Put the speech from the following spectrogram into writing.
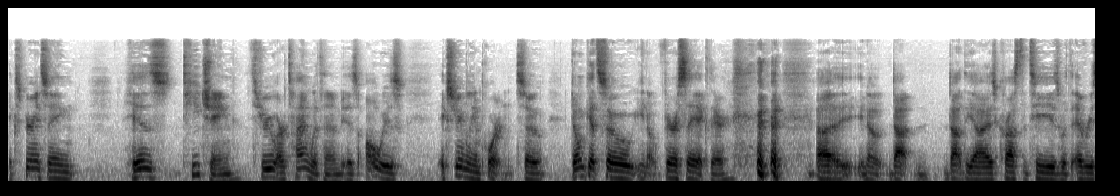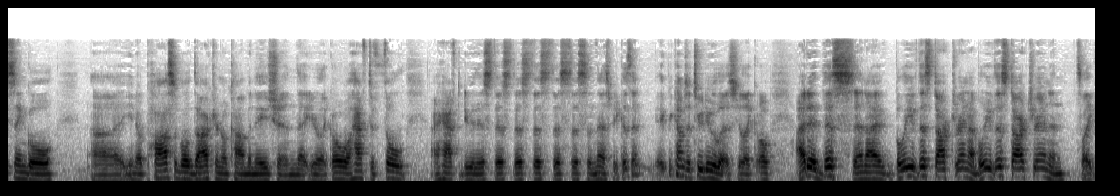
experiencing his teaching through our time with him is always extremely important. So don't get so, you know, pharisaic there. uh, you know, dot dot the i's, cross the t's with every single uh, you know, possible doctrinal combination that you're like, oh, we'll have to fill I have to do this, this, this, this, this, this, and this, because then it becomes a to-do list. You're like, oh, I did this, and I believe this doctrine, I believe this doctrine, and it's like,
